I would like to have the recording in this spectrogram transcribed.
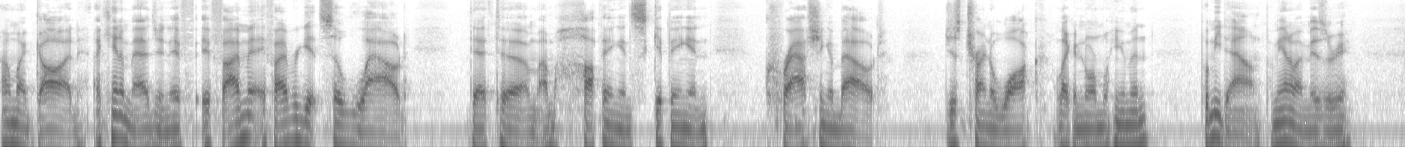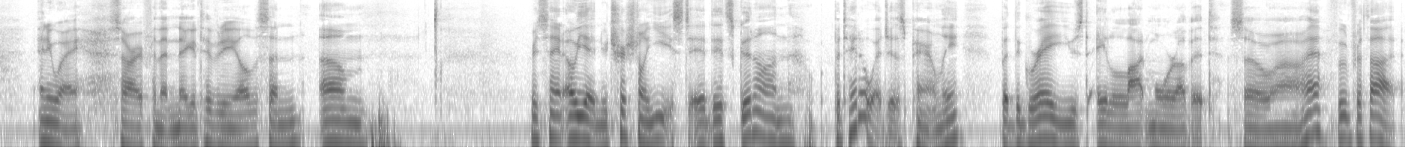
Oh my God, I can't imagine if if I'm if I ever get so loud that um, I'm hopping and skipping and crashing about, just trying to walk like a normal human. Put me down. Put me out of my misery. Anyway, sorry for that negativity all of a sudden. Um, we're saying, oh yeah, nutritional yeast. It, it's good on potato wedges apparently, but the Grey used a lot more of it. So, uh, eh, food for thought.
